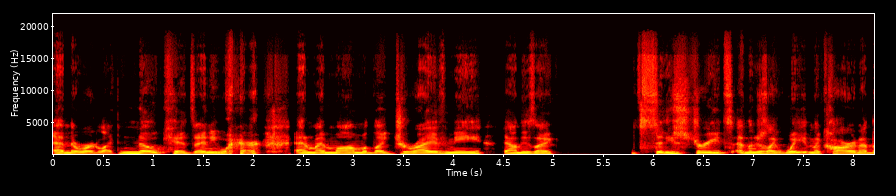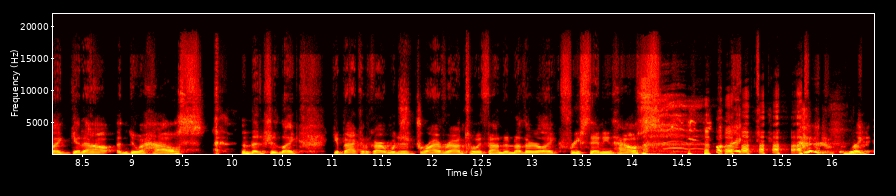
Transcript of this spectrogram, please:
and there were like no kids anywhere. And my mom would like drive me down these like city streets and then just like wait in the car and I'd like get out and do a house. And then she'd like get back in the car and we'd just drive around until we found another like freestanding house. Like, like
